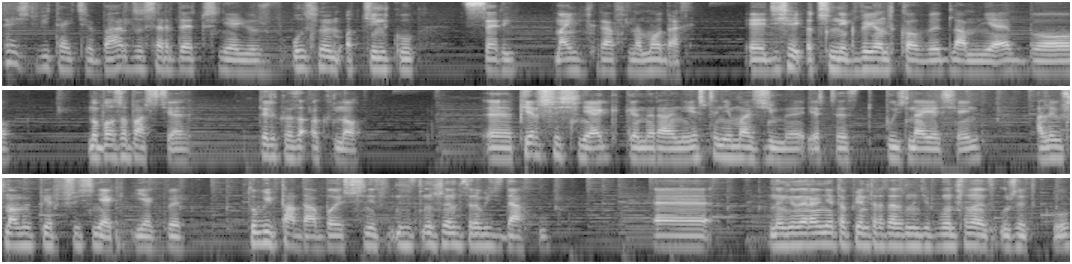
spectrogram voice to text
Cześć, witajcie bardzo serdecznie już w ósmym odcinku z serii Minecraft na modach. E, Dzisiaj odcinek wyjątkowy dla mnie, bo... No bo zobaczcie, tylko za okno. E, Pierwszy śnieg generalnie, jeszcze nie ma zimy, jeszcze jest późna jesień, ale już mamy pierwszy śnieg i jakby tu mi pada, bo jeszcze nie, nie zdążyłem zrobić dachu. E, No generalnie to piętro teraz będzie wyłączone z użytku,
